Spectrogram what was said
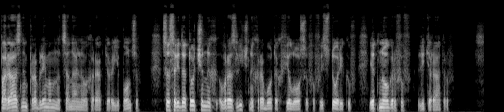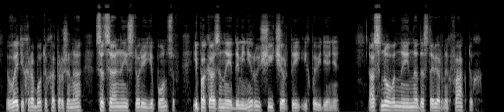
по разным проблемам национального характера японцев, сосредоточенных в различных работах философов, историков, этнографов, литераторов. В этих работах отражена социальная история японцев и показаны доминирующие черты их поведения. Основанные на достоверных фактах,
